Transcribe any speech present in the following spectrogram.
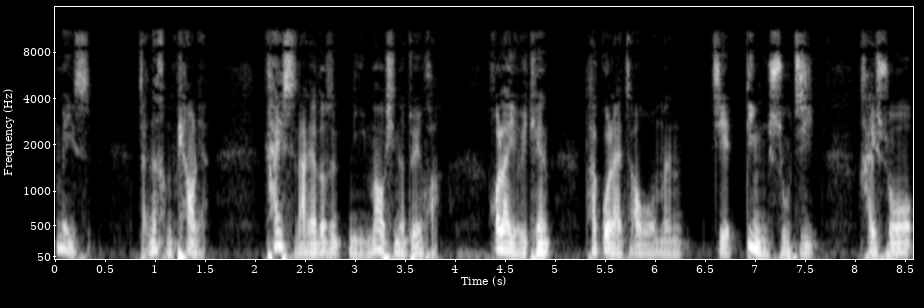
妹子，长得很漂亮。开始大家都是礼貌性的对话，后来有一天她过来找我们借订书机，还说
